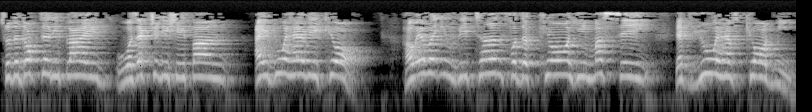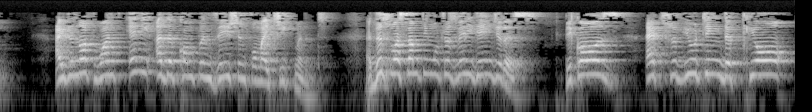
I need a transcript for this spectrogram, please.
So the doctor replied, was actually shaitan, I do have a cure. However, in return for the cure, he must say that you have cured me. I do not want any other compensation for my treatment. And this was something which was very dangerous. Because attributing the cure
